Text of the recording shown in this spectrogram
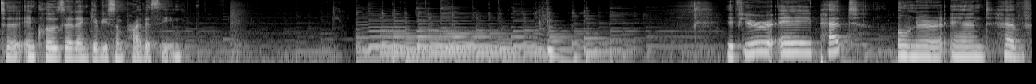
to enclose it and give you some privacy. If you're a pet owner and have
